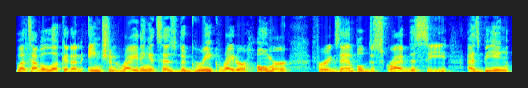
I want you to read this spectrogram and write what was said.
Let's have a look at an ancient writing. It says the greek writer homer for example described the sea as being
